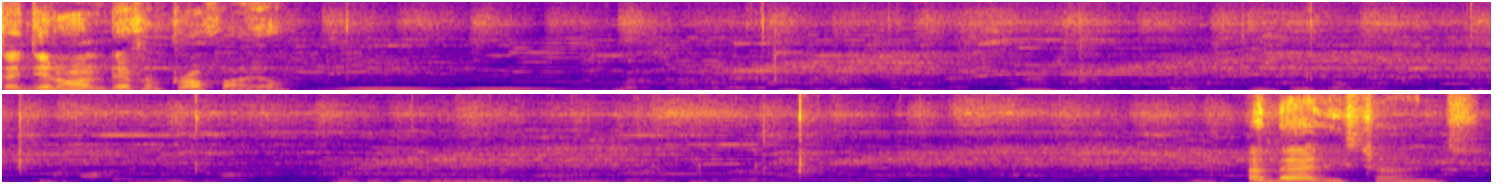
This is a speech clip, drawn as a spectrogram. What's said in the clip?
They did it on a different profile. I bet these turns.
